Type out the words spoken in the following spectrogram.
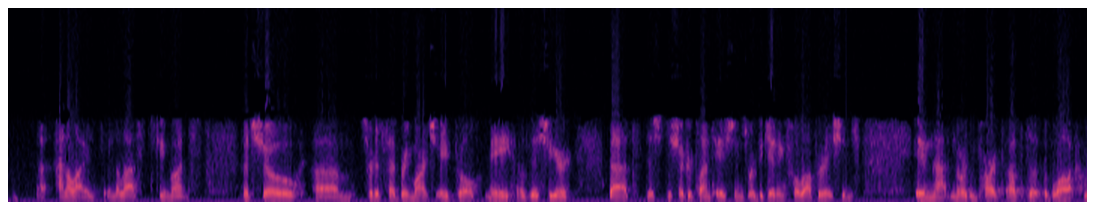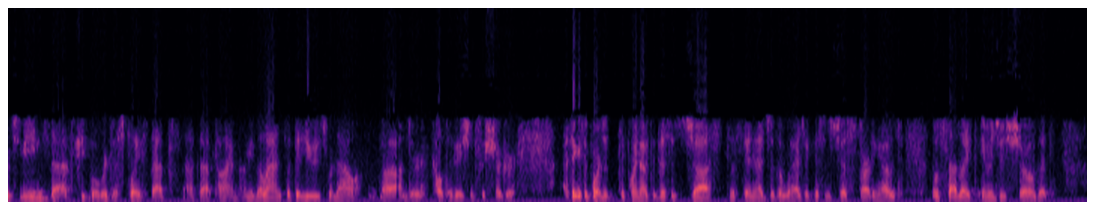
analyzed in the last few months that show um, sort of February, March, April, May of this year that the sugar plantations were beginning full operations in that northern part of the, the block, which means that people were displaced at, at that time. I mean, the lands that they used were now uh, under cultivation for sugar. I think it's important to point out that this is just the thin edge of the wedge. Like this is just starting out. Those satellite images show that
